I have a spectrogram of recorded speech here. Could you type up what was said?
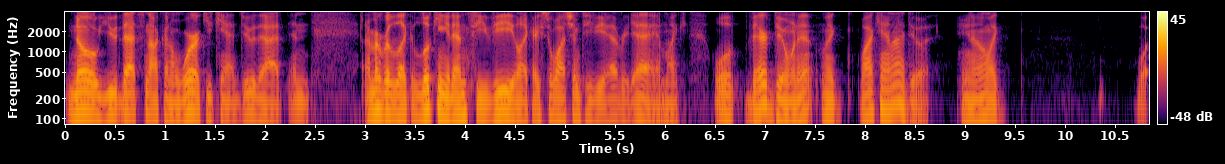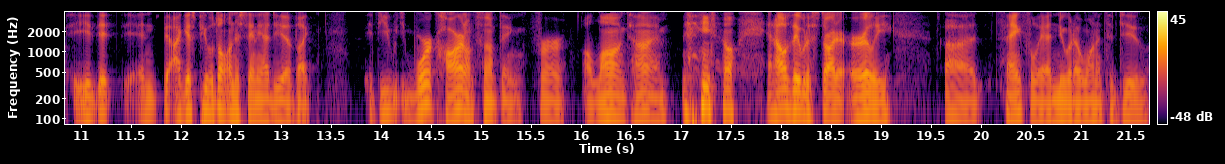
no, you that's not going to work. You can't do that. And I remember like looking at MTV. Like, I used to watch MTV every day. I'm like, well, they're doing it. Like, why can't I do it? You know, like, what it, it and I guess people don't understand the idea of like if you work hard on something for a long time, you know, and I was able to start it early. Uh, thankfully, I knew what I wanted to do.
